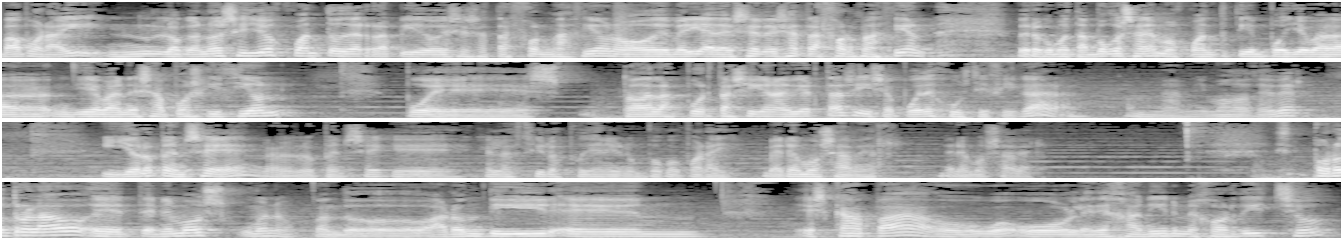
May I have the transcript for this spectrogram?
va por ahí. Lo que no sé yo es cuánto de rápido es esa transformación o debería de ser esa transformación, pero como tampoco sabemos cuánto tiempo lleva, lleva en esa posición, pues todas las puertas siguen abiertas y se puede justificar, a mi modo de ver. Y yo lo pensé, ¿eh? lo pensé que, que los tiros podían ir un poco por ahí. Veremos a ver, veremos a ver. Por otro lado, eh, tenemos, bueno, cuando Arondir em, escapa o, le dejan ir, mejor dicho,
